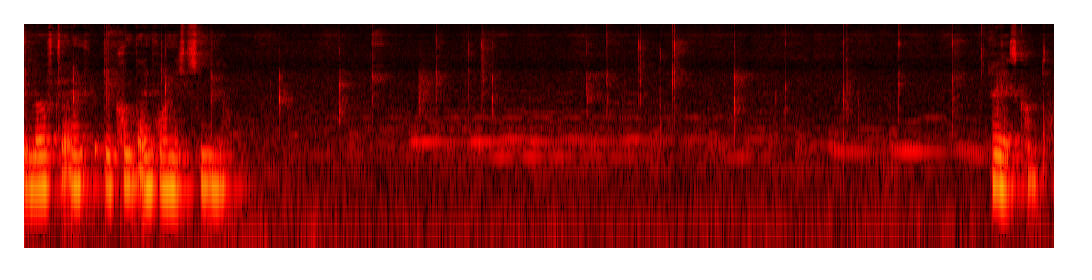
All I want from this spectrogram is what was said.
Der läuft, der kommt einfach nicht zu mir. Ja, jetzt kommt er.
